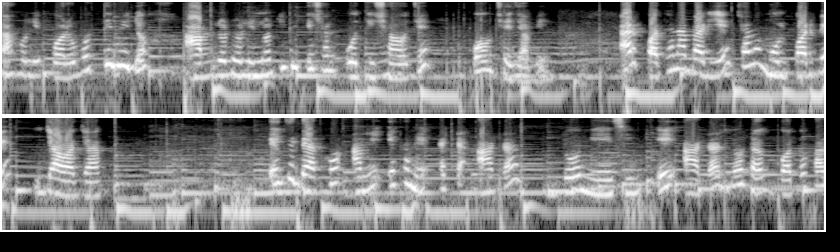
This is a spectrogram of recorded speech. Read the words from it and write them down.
তাহলে পরবর্তী ভিডিও আপলোড হলে নোটিফিকেশন অতি সহজে পৌঁছে যাবে। আর কথা না বাড়িয়ে, চলো মূল পর্বে যাওয়া যাক। এই যে দেখো, আমি এখানে একটা আটার ডো নিয়েছি। এই আটার ডোটা গতকাল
